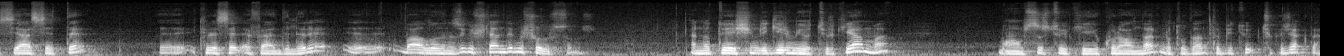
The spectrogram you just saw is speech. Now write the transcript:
siyasette e, küresel efendilere e, bağlılığınızı güçlendirmiş olursunuz. Yani NATO'ya şimdi girmiyor Türkiye ama bağımsız Türkiye'yi kuranlar NATO'dan tabii çıkacaklar.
